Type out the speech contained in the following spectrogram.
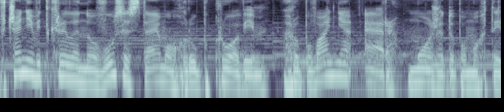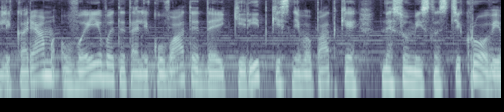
Вчені відкрили нову систему груп крові. Групування R може допомогти лікарям виявити та лікувати деякі рідкісні випадки несумісності крові,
